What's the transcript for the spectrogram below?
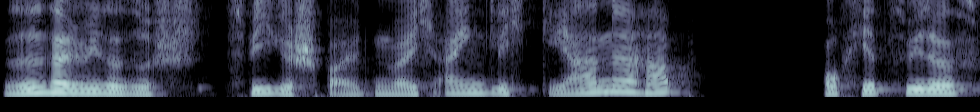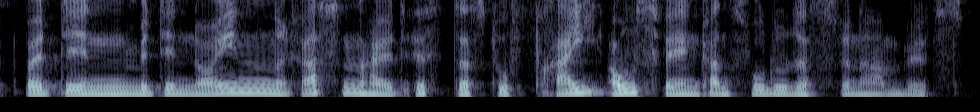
Das ist halt wieder so zwiegespalten, weil ich eigentlich gerne habe, auch jetzt wie das bei den, mit den neuen Rassen halt ist, dass du frei auswählen kannst, wo du das drin haben willst.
